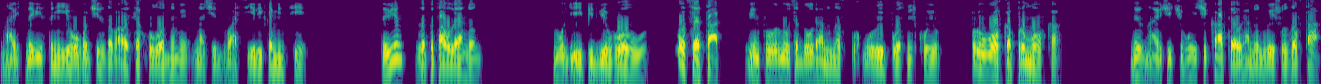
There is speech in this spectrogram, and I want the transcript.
Навіть на відстані його очі здавалися холодними, наче два сірі камінці. Це він? запитав Лендон. Водій підвів голову. Оце так. Він повернувся до Лендона з похмурою посмішкою. Про вовка промовка. Не знаючи, чого й чекати, Лендон вийшов з авта.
